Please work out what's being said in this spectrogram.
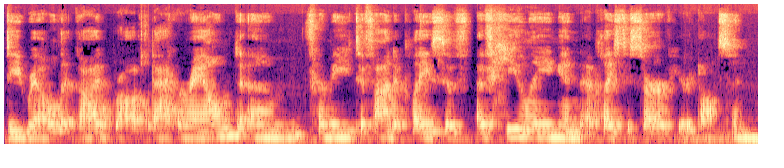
derail that God brought back around. Um, for me to find a place of, of healing and a place to serve here at Dawson.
